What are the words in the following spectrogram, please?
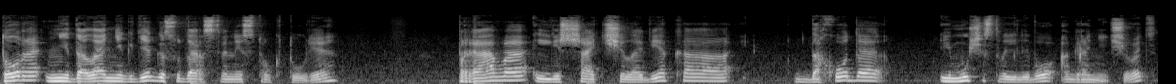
Тора не дала нигде государственной структуре право лишать человека дохода, имущества или его ограничивать.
